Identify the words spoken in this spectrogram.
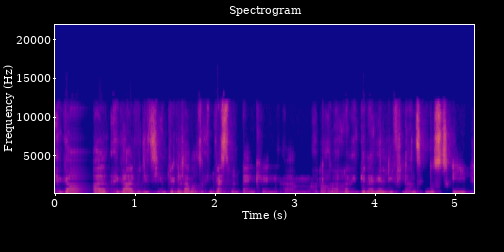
egal, egal wie die sich entwickelt haben, also Investmentbanking ähm, oder, oder, oder, generell die Finanzindustrie,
